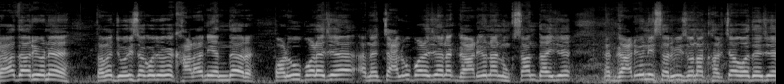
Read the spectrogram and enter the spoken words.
રાહદારીઓને તમે જોઈ શકો છો કે ખાડાની અંદર પડવું પડે છે અને ચાલવું પડે છે અને ગાડીઓના નુકસાન થાય છે અને ગાડીઓની સર્વિસોના ખર્ચા વધે છે.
